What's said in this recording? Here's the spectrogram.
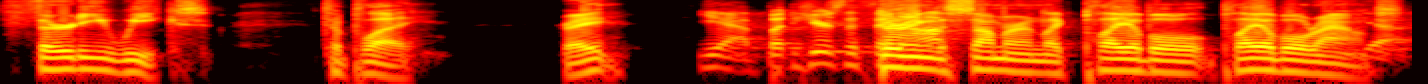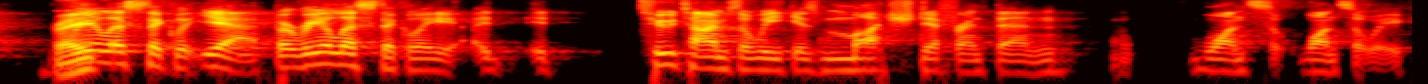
30 weeks to play right yeah, but here's the thing. during I'm- the summer and like playable playable rounds yeah, right realistically, yeah, but realistically, it, it two times a week is much different than once once a week.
